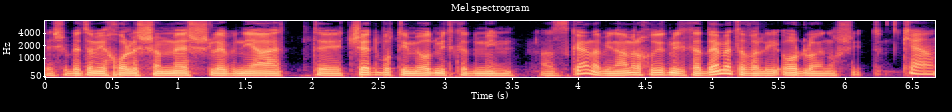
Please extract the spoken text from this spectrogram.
אה, שבעצם יכול לשמש לבניית אה, צ'טבוטים מאוד מתקדמים אז כן הבינה המלאכותית מתקדמת אבל היא עוד לא אנושית. כן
